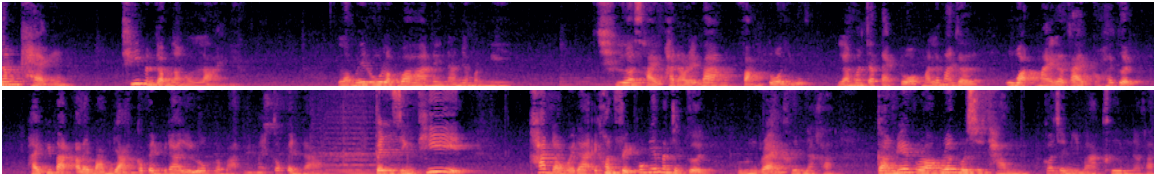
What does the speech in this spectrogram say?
น้ำแข็งที่มันกำลังละลายเนี่ยเราไม่รู้หรอกว่าในนั้นเนี่ยมันมีเชื้อสายพันธุ์อะไรบ้างฝังตัวอยู่ แล้วมันจะแตกตัวออกมาแล้วมันจะอุบัติใหม่แล้วกลายก่อให้เกิดภัยพิบัติอะไรบางอย่างก็เป็นไปได้หรือโรคระบาดใหม่ๆก็เป็นได้เป็นสิ่งที่คาดเดาไว้ได้ไอ้คอน FLICT พวกนี้มันจะเกิดรุนแรงขึ้นนะคะ การเรียกร้องเรื่องมนุษยธรรมก็จะมีมากขึ้นนะคะ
